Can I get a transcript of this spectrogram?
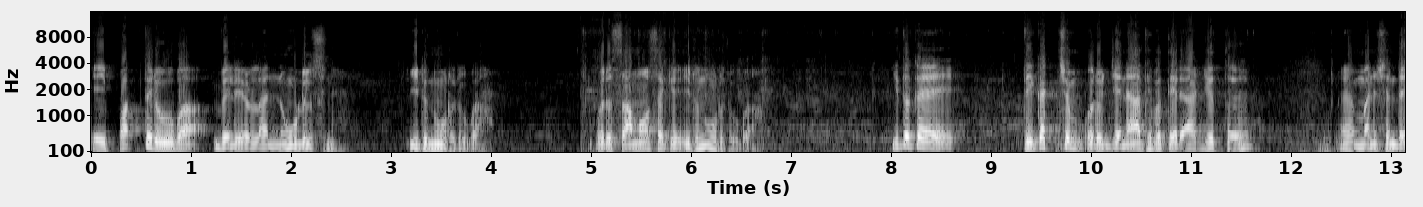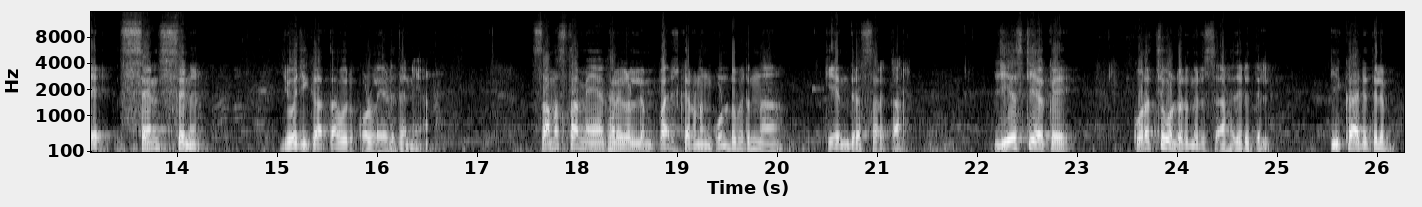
ഈ പത്ത് രൂപ വിലയുള്ള നൂഡിൽസിന് ഇരുന്നൂറ് രൂപ. ഒരു സമോസയ്ക്ക് ഇരുന്നൂറ് രൂപ. ഇതൊക്കെ തികച്ചും ഒരു ജനാധിപത്യ രാജ്യത്ത് മനുഷ്യന്റെ സെൻസിന് യോജിക്കാത്ത ഒരു കൊള്ളയേട് തന്നെയാണ്. സമസ്ത മേഖലകളിലും പരിഷ്കരണം കൊണ്ടുവരുന്ന കേന്ദ്ര സർക്കാർ. ജി എസ് ടി ഒക്കെ കുറച്ചു കൊണ്ടുവരുന്നൊരു സാഹചര്യത്തിൽ ഇക്കാര്യത്തിലും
